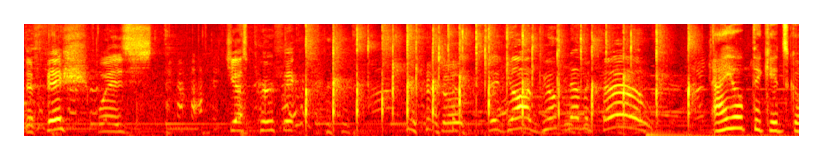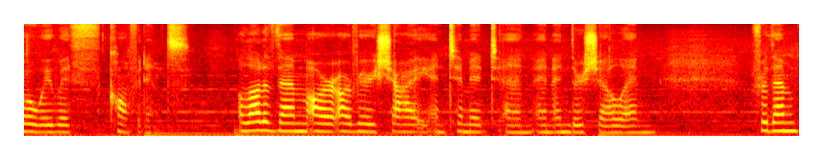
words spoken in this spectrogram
The fish was just perfect. Good job, group number two. I hope the kids go away with confidence. A lot of them are, are very shy and timid and, and in their shell and for them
